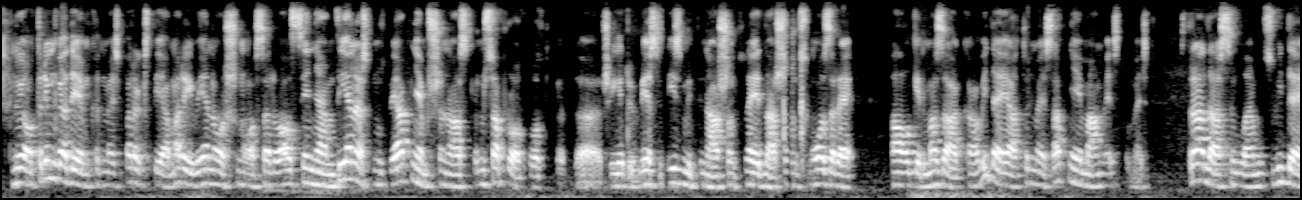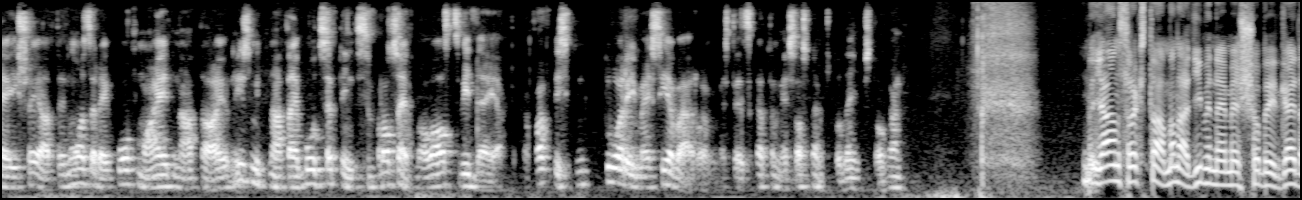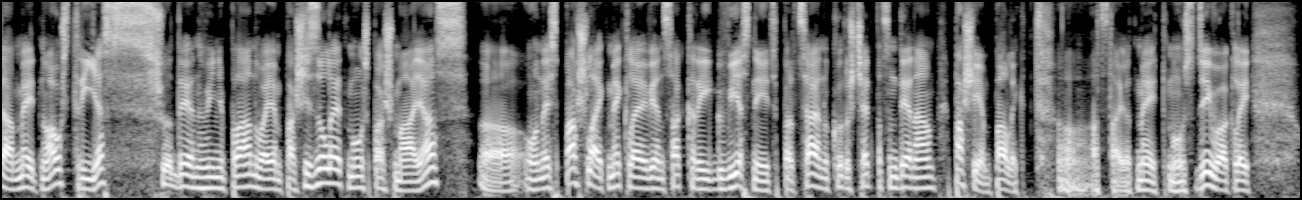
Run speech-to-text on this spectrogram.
nu, jau trim gadiem, kad mēs parakstījām arī vienošanos ar valsts ieņēmumu dienestu, mums bija apņemšanās, ka, nu, saprotot, ka šī ir izmitināšanas, neidināšanas nozarē, alga ir mazākā vidējā, tur mēs apņēmāmies, ka mēs strādāsim, lai mums vidēji šajā nozarē kopumā ēdinātāji un izmitinātāji būtu 70% no valsts vidējā. Faktiski to arī mēs ievērojam. Mēs teicu, skatāmies 18. un 19. gadu. Nu, Jānis rakstā, manā ģimenē mēs šobrīd gaidām meitu no Austrijas. Šodien viņa plānojam pašizolēt mūsu pašu mājās, uh, un es pašlaik meklēju vienu sakarīgu viesnīcu par cenu, kur uz 14 dienām pašiem palikt, uh, atstājot meitu mūsu dzīvoklī.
